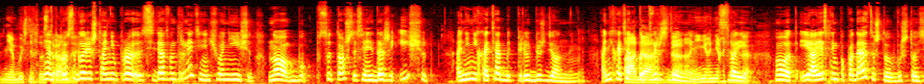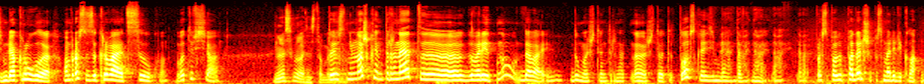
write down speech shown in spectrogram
необычное, что-то Нет, странное. ты просто говоришь, что они про... сидят в интернете ничего не ищут. Но суть в том, что если они даже ищут, они не хотят быть переубежденными. Они хотят а, подтверждения да, да. Они не, не хотят, своих. Да. Вот. И а если им попадается, что вы что, земля круглая, он просто закрывает ссылку. Вот и все. Ну, я согласен с тобой. То да. есть немножко интернет э, говорит, ну, давай, думай, что интернет, э, что это плоская земля, давай, давай, давай, давай. Просто подольше посмотри рекламу.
